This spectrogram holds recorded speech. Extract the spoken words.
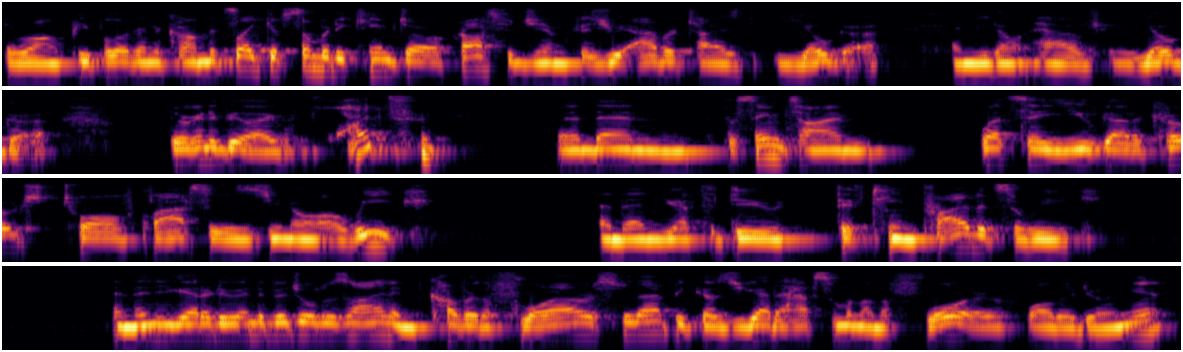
the wrong people are going to come. It's like if somebody came to a CrossFit gym because you advertised yoga and you don't have yoga, they're going to be like, what? And then at the same time, let's say you've got to coach 12 classes, you know, a week, and then you have to do 15 privates a week. And then you got to do individual design and cover the floor hours for that because you got to have someone on the floor while they're doing it.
